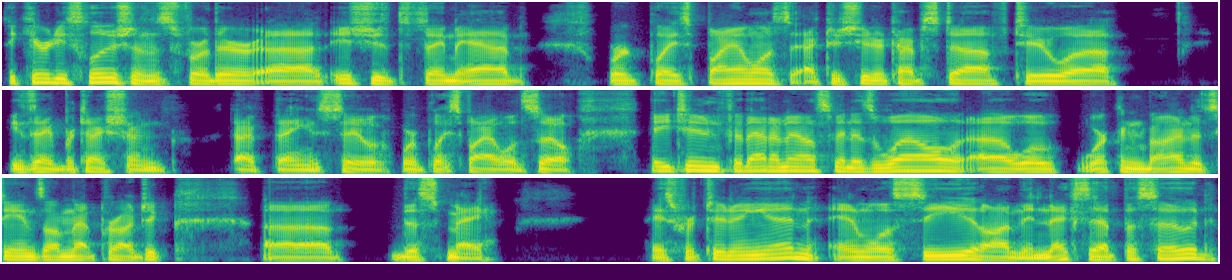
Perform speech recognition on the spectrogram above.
security solutions for their uh, issues that they may have, workplace violence, active shooter type stuff, to uh, executive protection type things too, workplace violence. So stay tuned for that announcement as well. Uh, we're working behind the scenes on that project uh, this May. Thanks for tuning in, and we'll see you on the next episode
